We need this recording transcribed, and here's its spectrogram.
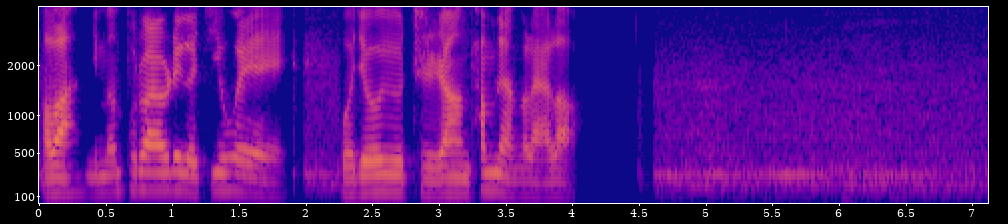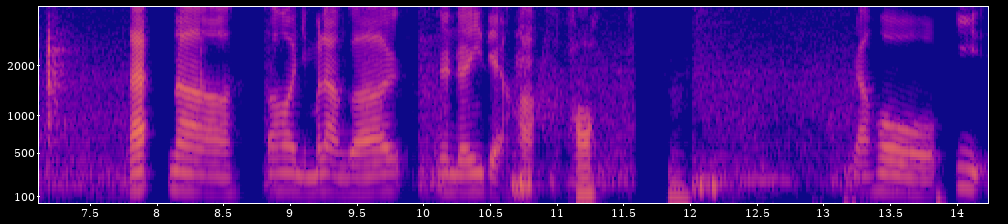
好吧，你们不抓住这个机会，我就只让他们两个来了。来，那然后你们两个认真一点哈。好。嗯。然后一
